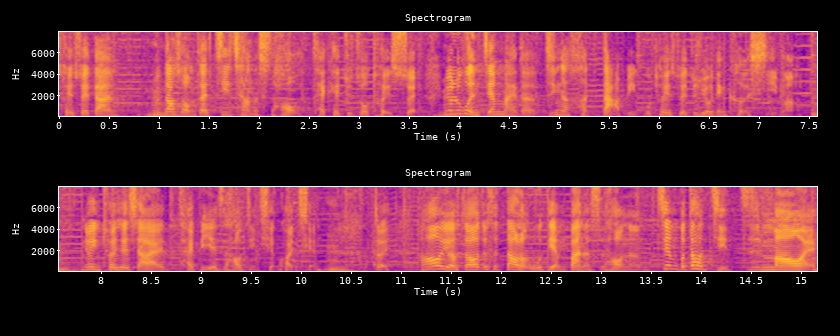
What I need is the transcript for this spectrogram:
退税单，因为到时候我们在机场的时候才可以去做退税。因为如果你今天买的金额很大笔，不退税就是有点可惜嘛。嗯因为你退税下来，台币也是好几千块钱。嗯，对，然后有时候就是到了五点半的时候呢，见不到几只猫哎、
